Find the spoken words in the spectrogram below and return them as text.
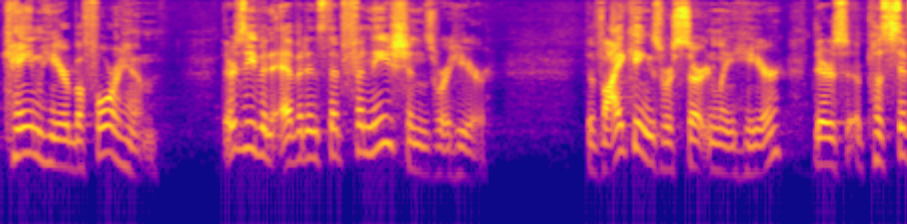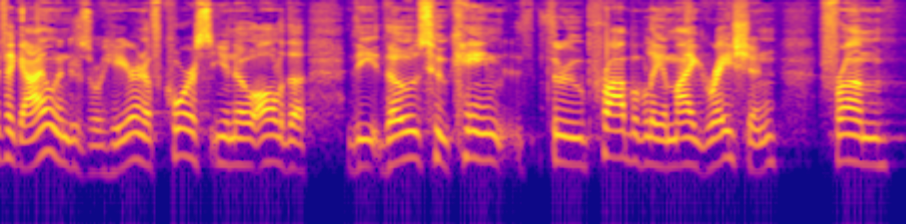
came here before him. There's even evidence that Phoenicians were here. The Vikings were certainly here. There's uh, Pacific Islanders were here. And of course, you know, all of the, the those who came through probably a migration from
